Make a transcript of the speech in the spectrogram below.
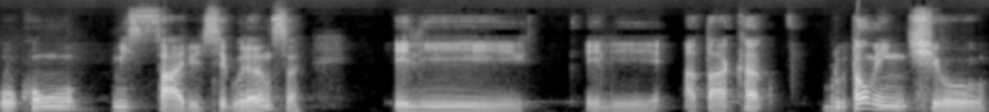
o, comissário de segurança, ele ele ataca brutalmente o,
